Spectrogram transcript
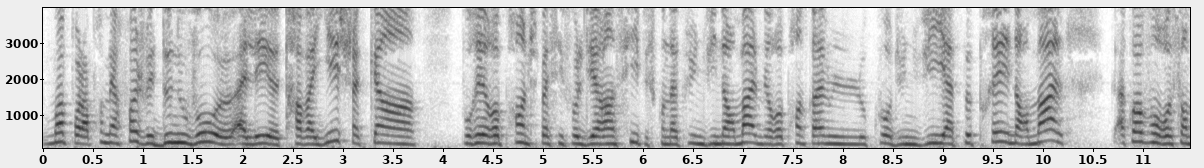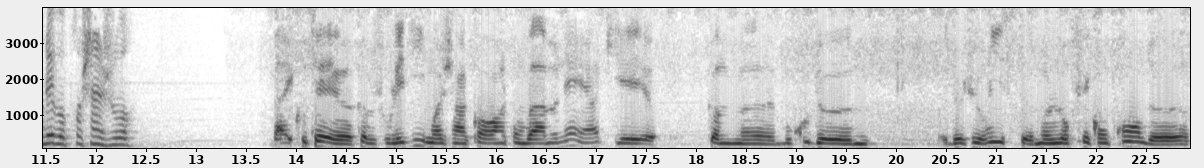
Moi, pour la première fois, je vais de nouveau euh, aller euh, travailler. Chacun pourrait reprendre, je ne sais pas s'il faut le dire ainsi, puisqu'on n'a plus une vie normale, mais reprendre quand même le cours d'une vie à peu près normale. À quoi vont ressembler vos prochains jours? Bah écoutez, euh, comme je vous l'ai dit, moi j'ai encore un combat à mener hein, qui est, euh, comme euh, beaucoup de, de, juristes me l'ont fait comprendre,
